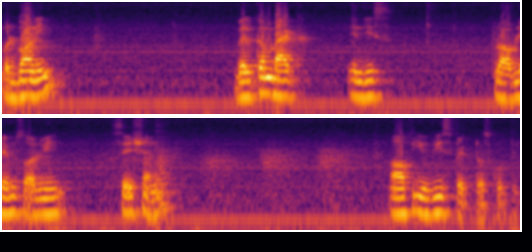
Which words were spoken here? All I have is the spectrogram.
good morning. Welcome back in this problem solving session of UV spectroscopy.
